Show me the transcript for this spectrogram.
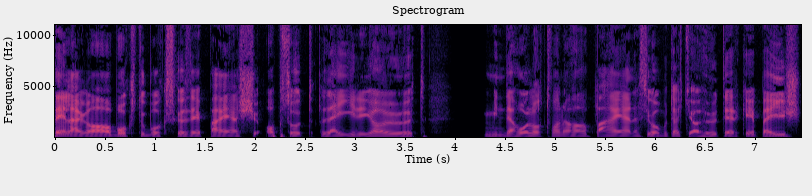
Tényleg a box-to-box középpályás abszolút leírja őt, mindenhol ott van a pályán, ezt jól mutatja a hőtérképe is.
